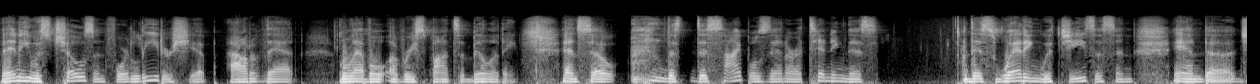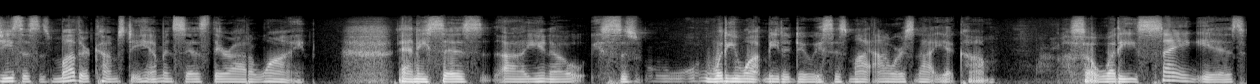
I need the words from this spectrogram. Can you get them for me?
Then he was chosen for leadership out of that level of responsibility. And so the disciples then are attending this this wedding with Jesus and and uh, Jesus's mother comes to him and says they're out of wine. And he says, uh, you know, he says, what do you want me to do? He says, my hour is not yet come. So what he's saying is,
